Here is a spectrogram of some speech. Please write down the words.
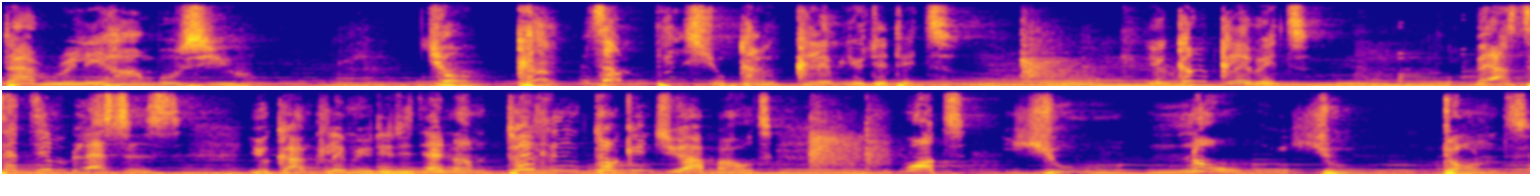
That really humbles you. You can't, some things you can't claim you did it. You can't claim it. There are certain blessings you can't claim you did it. And I'm talking, talking to you about what you know you don't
